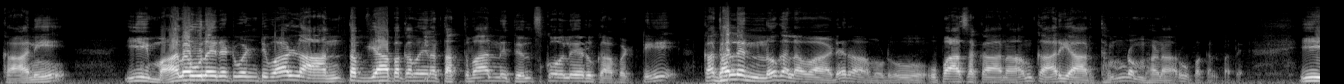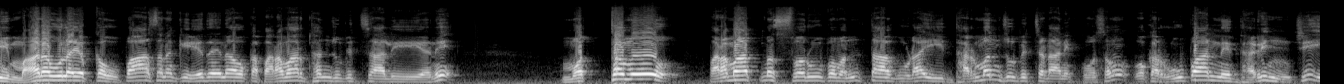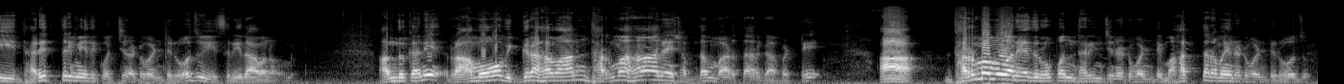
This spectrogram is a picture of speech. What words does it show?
కానీ ఈ మానవులైనటువంటి వాళ్ళు ఆ అంతవ్యాపకమైన తత్వాన్ని తెలుసుకోలేరు కాబట్టి కథలెన్నో గలవాడే రాముడు. ఉపాసకానాం కార్యార్థం బ్రహ్మణ రూపకల్పతే. ఈ మానవుల యొక్క ఉపాసనకి ఏదైనా ఒక పరమార్థం చూపించాలి అని మొత్తము పరమాత్మ స్వరూపం అంతా కూడా ఈ ధర్మం చూపించడానికి కోసం ఒక రూపాన్ని ధరించి ఈ ధరిత్రి మీదకి వచ్చినటువంటి రోజు ఈ శ్రీరామనవమి. అందుకని రామో విగ్రహవాన్ ధర్మ అనే శబ్దం వాడతారు కాబట్టి ఆ ధర్మము అనేది రూపం ధరించినటువంటి మహత్తరమైనటువంటి రోజు.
